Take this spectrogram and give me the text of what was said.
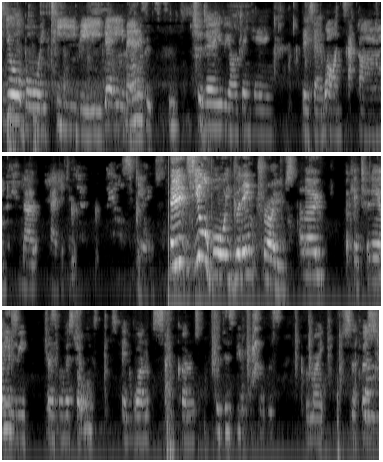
It's your boy TV Gaming. Today we are drinking this in one second. No editing skills. It's your boy Good Intros. Hello. Okay, today I'm going to be drinking this bottle in one second With his beautiful slippers. with my slippers.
